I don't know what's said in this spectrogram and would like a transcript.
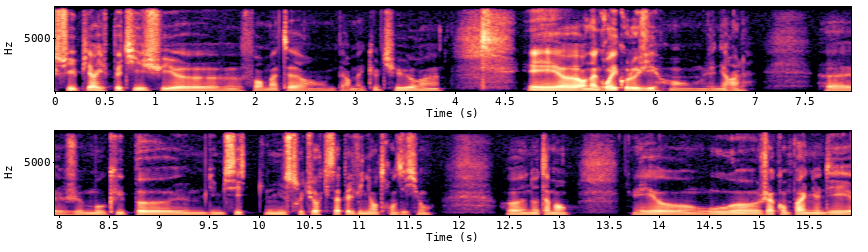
je suis Pierre-Yves Petit, je suis formateur en permaculture et en agroécologie en général. je m'occupe d'une structure qui s'appelle Vignes en Transition, notamment, et où j'accompagne des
